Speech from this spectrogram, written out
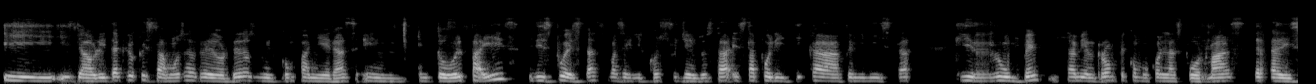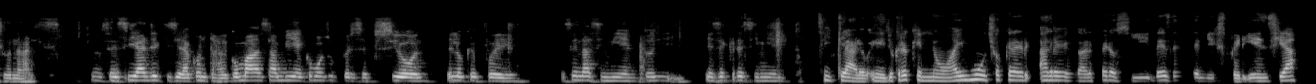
y, y, ya ahorita creo que estamos alrededor de 2.000 compañeras en, en, todo el país dispuestas a seguir construyendo esta, esta política feminista que irrumpe, también rompe como con las formas tradicionales. No sé si Ángel quisiera contar algo más también como su percepción de lo que fue ese nacimiento y, ese crecimiento. Sí, claro, eh, yo creo que no hay mucho que agregar, pero sí desde mi experiencia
